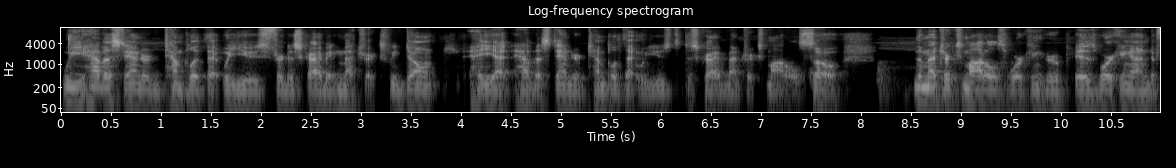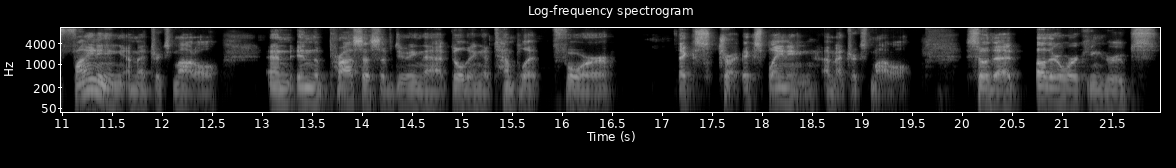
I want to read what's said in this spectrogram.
We have a standard template that we use for describing metrics. We don't yet have a standard template that we use to describe metrics models. So the metrics models working group is working on defining a metrics model. And in the process of doing that, building a template for extra explaining a metrics model so that other working groups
